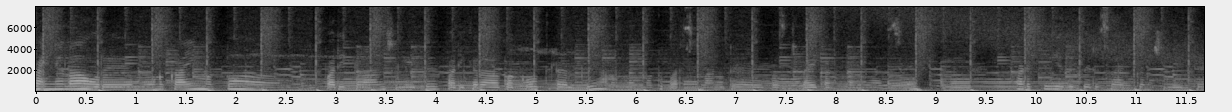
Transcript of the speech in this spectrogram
ஃபைனலாக ஒரு மூணு காய் மட்டும் பறிக்கலாம்னு சொல்லிட்டு பறிக்கிற பக்குவத்தில் இருக்குது அந்த மூணு மட்டும் பறிச்சலான்ட்டு ஃபஸ்ட் காய் கட் பண்ணியாச்சு அடுத்து எது பெருசாக இருக்குன்னு சொல்லிட்டு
